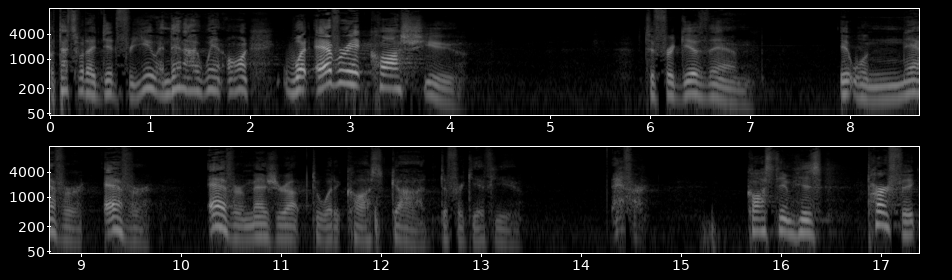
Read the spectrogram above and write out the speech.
but that's what I did for you. And then I went on. Whatever it costs you, to forgive them, it will never, ever, ever measure up to what it cost God to forgive you. Ever. Cost him his perfect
